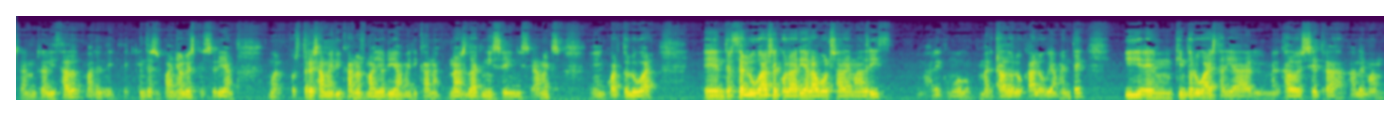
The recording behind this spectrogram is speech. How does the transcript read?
se han realizado, ¿vale? De, clientes españoles, que serían, bueno, pues tres americanos, mayoría americana, Nasdaq, NICE y NICE Amex, en cuarto lugar. En tercer lugar se colaría la Bolsa de Madrid, ¿vale? Como mercado local, obviamente. Y en quinto lugar estaría el mercado de Setra alemán,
